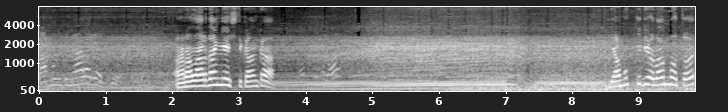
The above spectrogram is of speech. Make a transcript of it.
Lan bu bizi ne ara geçti? Aralardan geçti kanka. Yamuk gidiyor lan motor.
